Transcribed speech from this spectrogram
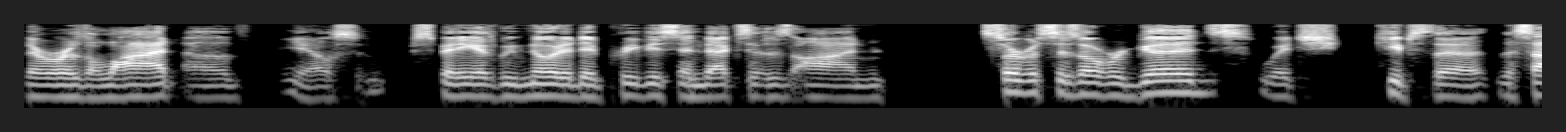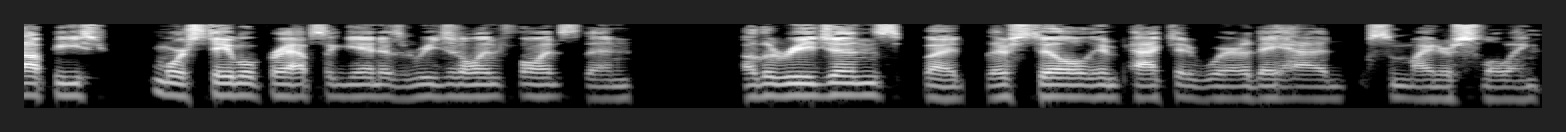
there was a lot of, you know, spending, as we've noted in previous indexes on services over goods, which keeps the, the Southeast more stable, perhaps again, as a regional influence than other regions, but they're still impacted where they had some minor slowing.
